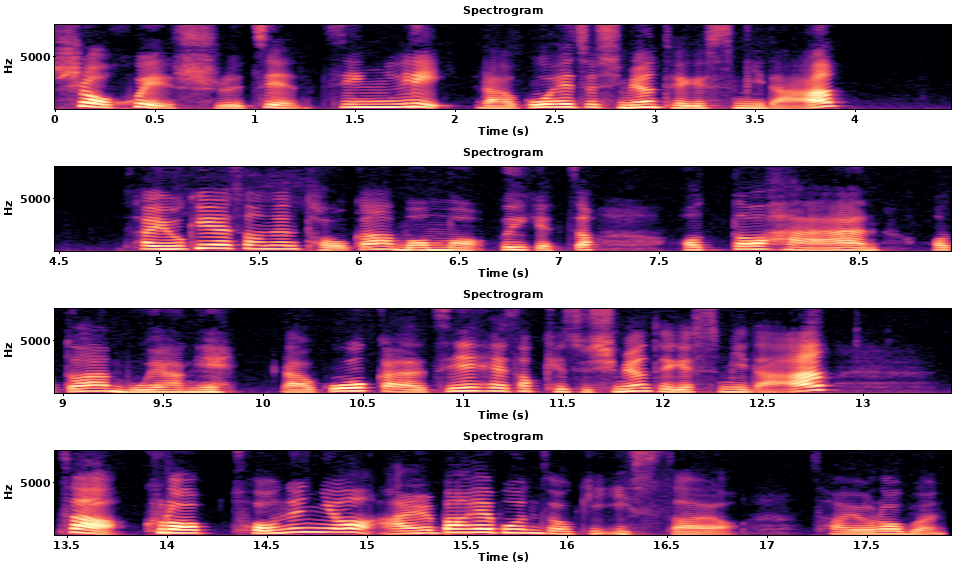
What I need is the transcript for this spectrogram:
社会 실제 징리라고 해주시면 되겠습니다. 자, 여기에서는 더가 뭐뭐의겠죠. 어떠한, 어떠한 모양의 라고까지 해석해 주시면 되겠습니다. 자, 그럼 저는요, 알바해 본 적이 있어요. 자, 여러분,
